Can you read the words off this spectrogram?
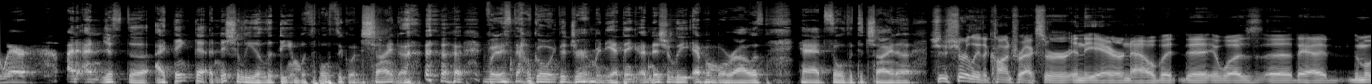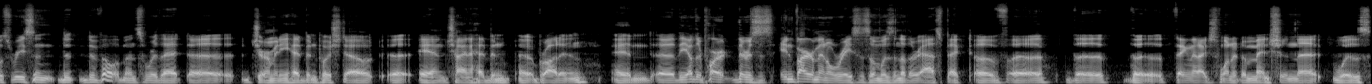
where and, and just uh, I think that initially the lithium was supposed to go to China, but it's now going to Germany. I think initially Evo Morales had sold it to China. Surely the contracts are in the air now, but uh, it was uh, they had the most recent d- developments were that uh, Germany had been pushed out uh, and China had been uh, brought in, and uh, the other part there's environmental racism was another aspect of the the thing that I just wanted to mention that was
